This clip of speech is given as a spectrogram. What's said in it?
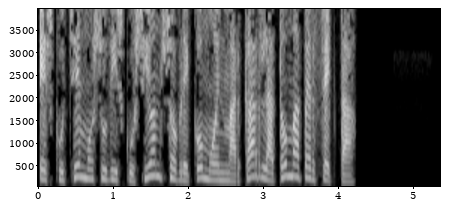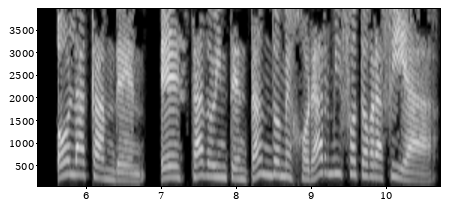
escuchemos su discusión sobre cómo enmarcar la toma perfecta. Hola Camden, he estado intentando mejorar mi fotografía.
